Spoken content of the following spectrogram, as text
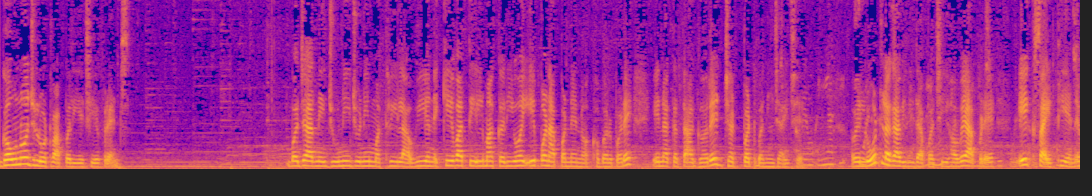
ઘઉંનો જ લોટ વાપરીએ છીએ ફ્રેન્ડ્સ બજારની જૂની જૂની મથરી લાવવી અને કેવા તેલમાં કરી હોય એ પણ આપણને ન ખબર પડે. એના કરતાં ઘરે ઝટપટ બની જાય છે. હવે લોટ લગાવી દીધા પછી હવે આપણે એક સાઈડથી એને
